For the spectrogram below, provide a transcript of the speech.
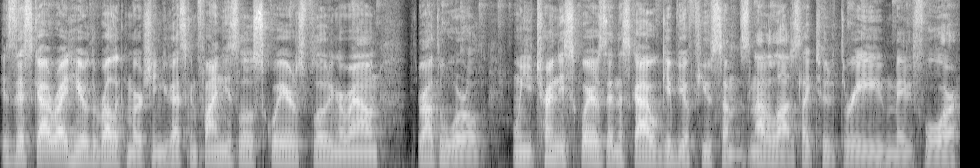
is this guy right here, the Relic Merchant. You guys can find these little squares floating around throughout the world. When you turn these squares, then this guy will give you a few summons. Not a lot. It's like two to three, maybe four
